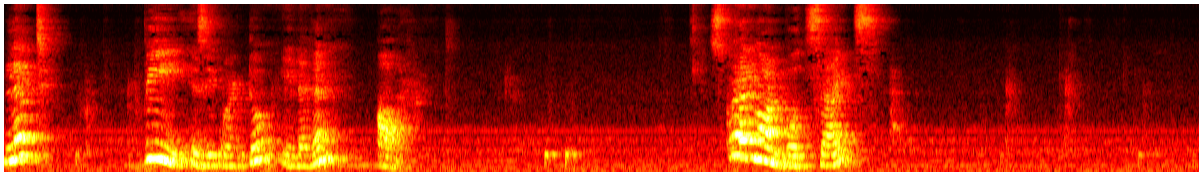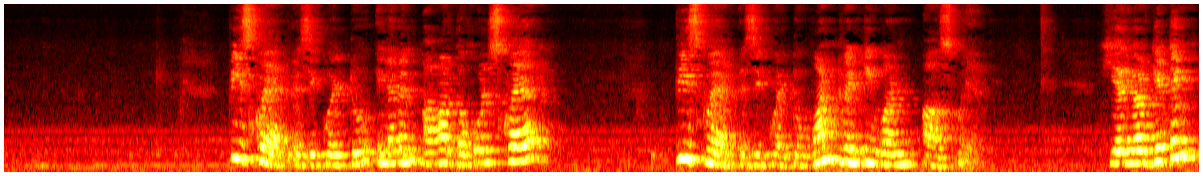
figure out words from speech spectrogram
Let P is equal to 11R. Squaring on both sides. P square is equal to 11R the whole square. P square is equal to 121R square. Here you are getting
